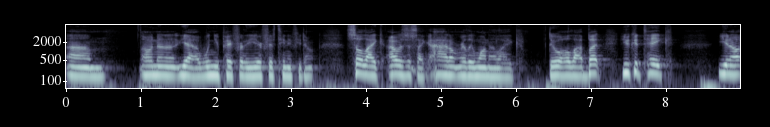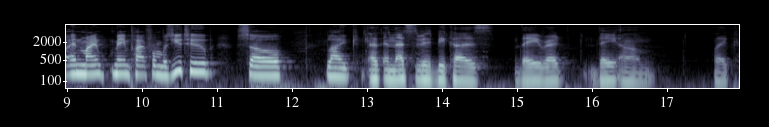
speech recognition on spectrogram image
Um oh no no yeah, when you pay for the year 15 if you don't. So like I was just like I don't really want to like do a whole lot, but you could take you know, and my main platform was YouTube, so like And and that's because they read they um like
